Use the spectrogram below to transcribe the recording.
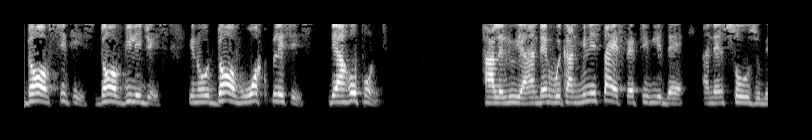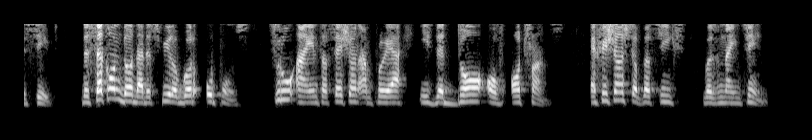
door of cities, door of villages, you know, door of workplaces, they are opened. Hallelujah. And then we can minister effectively there and then souls will be saved. The second door that the Spirit of God opens through our intercession and prayer is the door of utterance. Ephesians chapter 6 verse 19.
